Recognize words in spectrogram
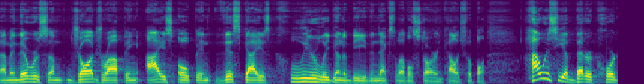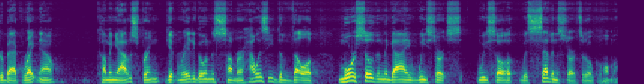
I mean, there were some jaw dropping, eyes open. This guy is clearly going to be the next level star in college football. How is he a better quarterback right now, coming out of spring, getting ready to go into summer? How has he developed more so than the guy we start we saw with seven starts at Oklahoma?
